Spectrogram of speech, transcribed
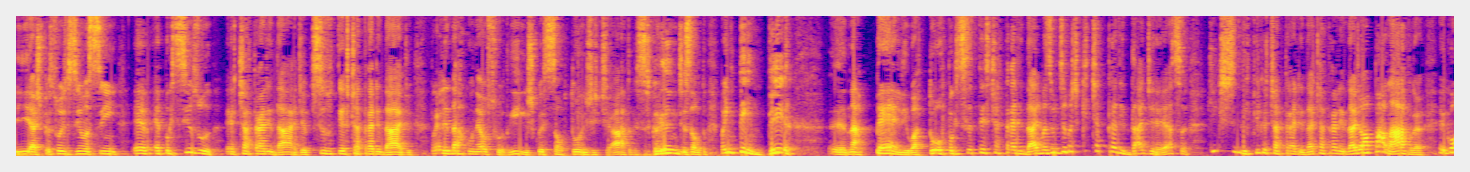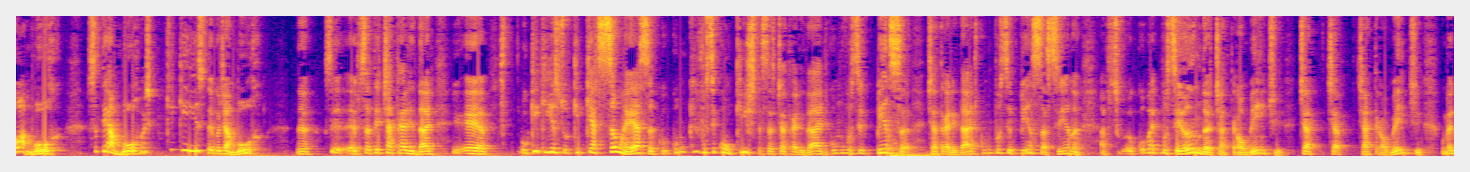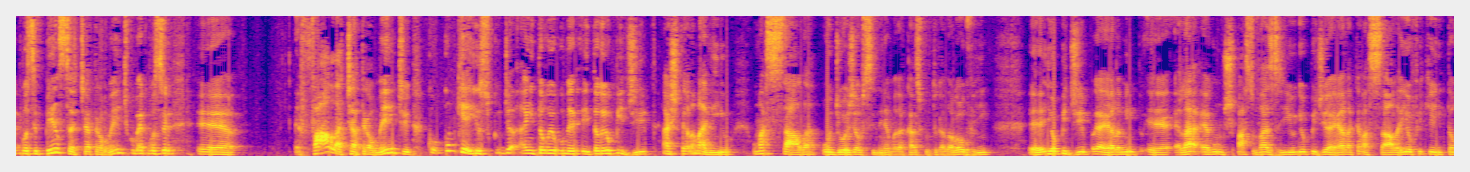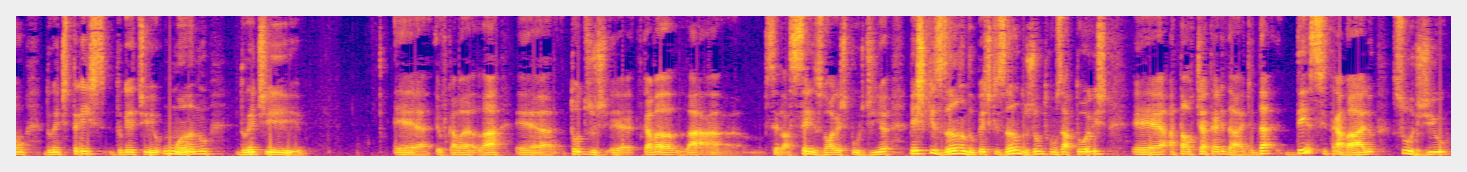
e as pessoas diziam assim: é, é preciso é, teatralidade, é preciso ter teatralidade para lidar com Nelson Rodrigues, com esses autores de teatro, esses grandes autores, para entender é, na pele o ator, precisa ter teatralidade. Mas eu dizia: mas que teatralidade é essa? O que, que significa teatralidade? Teatralidade é uma palavra, é igual amor. Você tem amor, mas o que, que é isso, negócio de amor? Né? Você é, precisa ter teatralidade. É, o que, que isso, que, que ação é essa? Como que você conquista essa teatralidade? Como você pensa teatralidade? Como você pensa a cena? Como é que você anda teatralmente? Teatralmente? Como é que você pensa teatralmente? Como é que você é, é fala teatralmente? Como que é isso? Então eu, então eu pedi a Estela Marinho uma sala, onde hoje é o cinema da Casa Cultural Alvim, e eu pedi para ela, é, ela era um espaço vazio, e eu pedi a ela aquela sala, e eu fiquei então durante três, durante um ano, durante é, eu ficava lá é, todos os, é, ficava lá sei lá seis horas por dia pesquisando pesquisando junto com os atores é, a tal teatralidade. Da, desse trabalho surgiu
